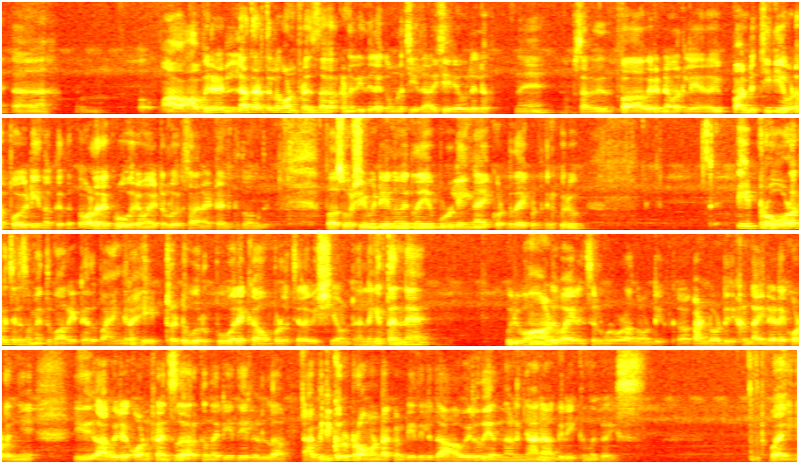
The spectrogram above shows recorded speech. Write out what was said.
അവരെല്ലാ തരത്തിലുള്ള കോൺഫിഡൻസ് തകർക്കുന്ന രീതിയിലൊക്കെ നമ്മൾ ചെയ്താൽ ശരിയാവില്ലല്ലോ. ഏഹ് സംഗതി ഇപ്പോൾ അവർ തന്നെ പറയില്ലേ ഇപ്പം എന്റെ ചിരി എവിടെ പോയടി എന്നൊക്കെ. ഇതൊക്കെ വളരെ ക്രൂരമായിട്ടുള്ള ഒരു സാധനമായിട്ട് എനിക്ക് തോന്നുന്നത്. ഇപ്പോൾ സോഷ്യൽ മീഡിയയിൽ നിന്ന് വരുന്ന ഈ ബുള്ളിങ് ആയിക്കോട്ടെ ഇതായിക്കോട്ടെ എനിക്കൊരു ഈ ട്രോളൊക്കെ ചില സമയത്ത് മാറിയിട്ട് അത് ഭയങ്കര ഹേറ്റഡ് വെറുപ്പ് പോലെയൊക്കെ ആകുമ്പോൾ ചില വിഷയമുണ്ട്. അല്ലെങ്കിൽ തന്നെ ഒരുപാട് വയലൻസുകൾ നമ്മൾ വളർന്നുകൊണ്ട് കണ്ടുകൊണ്ടിരിക്കുന്നുണ്ട്. അതിന്റെ ഇടയിൽ കുടഞ്ഞ് ഈ അവരെ കോൺഫിഡൻസ് തകർക്കുന്ന രീതിയിലുള്ള അവർക്കൊരു ട്രോമ ഉണ്ടാക്കുന്ന രീതിയിൽ ഇതാവരുത് എന്നാണ് ഞാൻ ആഗ്രഹിക്കുന്നത് ഗൈസ് ബൈ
